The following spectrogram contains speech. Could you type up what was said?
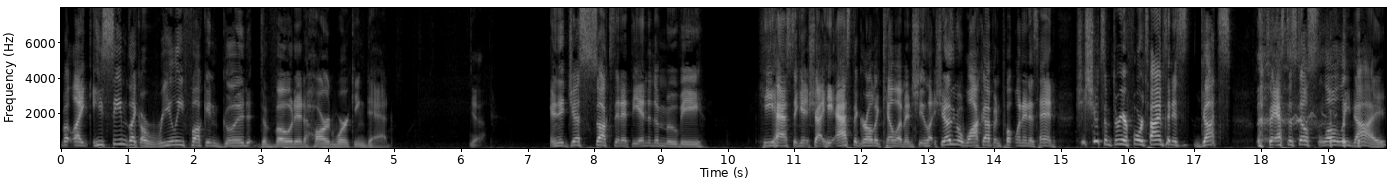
but like he seemed like a really fucking good, devoted, hardworking dad. Yeah. And it just sucks that at the end of the movie, he has to get shot. He asked the girl to kill him, and she's like, she doesn't even walk up and put one in his head. She shoots him three or four times in his guts, so he has to still slowly die.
